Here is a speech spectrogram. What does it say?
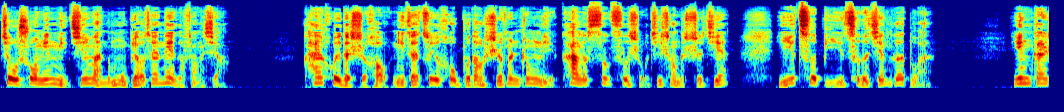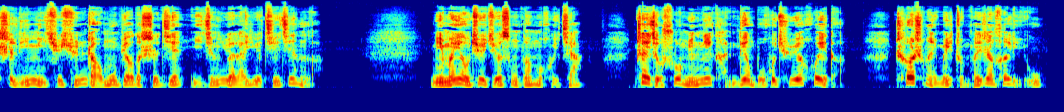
就说明你今晚的目标在那个方向。开会的时候，你在最后不到十分钟里看了四次手机上的时间，一次比一次的间隔短，应该是离你去寻找目标的时间已经越来越接近了。你没有拒绝送端木回家，这就说明你肯定不会去约会的，车上也没准备任何礼物。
